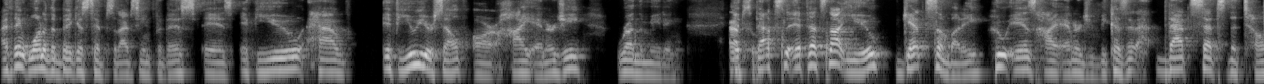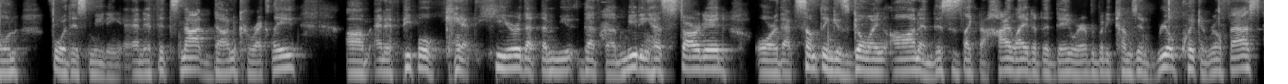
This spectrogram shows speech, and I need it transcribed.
I think one of the biggest tips that I've seen for this is if you have, if you yourself are high energy, run the meeting. Absolutely. If that's if that's not you, get somebody who is high energy because it, that sets the tone for this meeting. And if it's not done correctly, um, and if people can't hear that the that the meeting has started or that something is going on, and this is like the highlight of the day where everybody comes in real quick and real fast,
